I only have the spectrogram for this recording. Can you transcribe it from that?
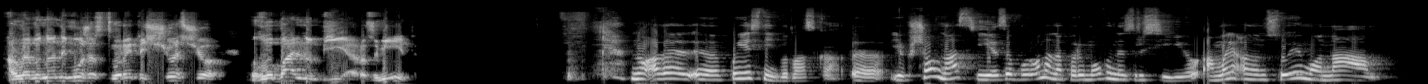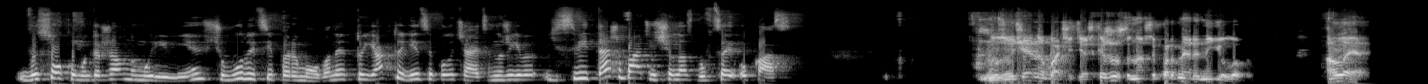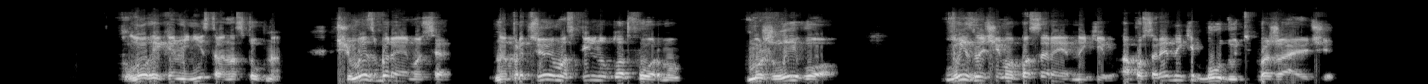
але вона не може створити щось, що глобально б'є, розумієте? Ну але е, поясніть, будь ласка, е, якщо в нас є заборона на перемовини з Росією, а ми анонсуємо на високому державному рівні, що будуть ці перемовини, то як тоді це виходить? Ну світ теж бачить, що в нас був цей указ. Ну, звичайно, бачить. Я ж кажу, що наші партнери не йолоби. Але логіка міністра наступна: що ми зберемося, напрацюємо спільну платформу, можливо, визначимо посередників, а посередники будуть бажаючі.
